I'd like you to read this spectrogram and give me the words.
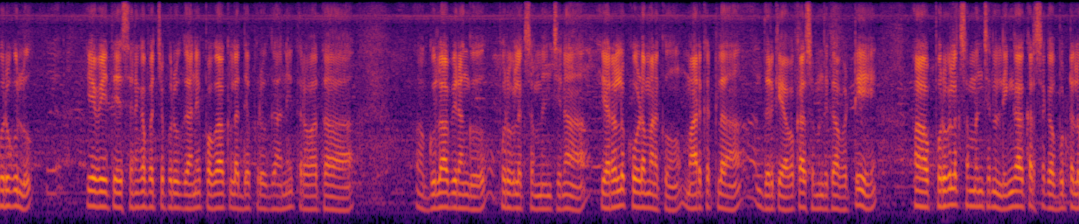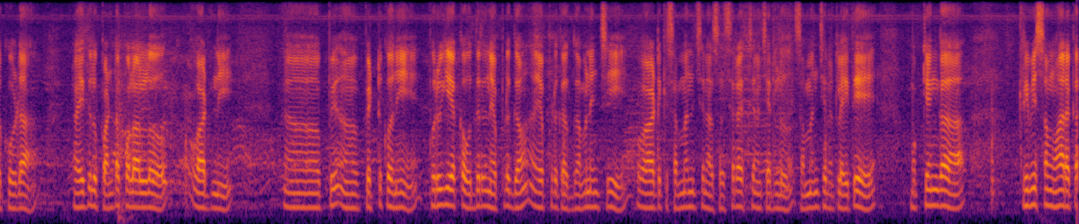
పురుగులు ఏవైతే శనగపచ్చ పురుగు కానీ పొగాకు లద్దె పురుగు కానీ తర్వాత గులాబీ రంగు పురుగులకు సంబంధించిన ఎర్రలు కూడా మనకు మార్కెట్లో దొరికే అవకాశం ఉంది కాబట్టి ఆ పురుగులకు సంబంధించిన లింగాకర్షక బుట్టలు కూడా రైతులు పంట పొలాల్లో వాటిని పె- పెట్టుకొని పురుగు యొక్క ఉధృతిని ఎప్పుడు గమ ఎప్పుడు గమనించి వాటికి సంబంధించిన సస్యరక్షణ చర్యలు సంబంధించినట్లయితే ముఖ్యంగా క్రిమి సంహారక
